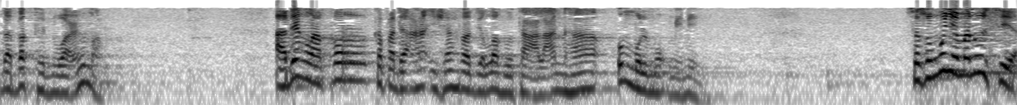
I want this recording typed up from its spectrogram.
Abu Bakr wa Umar." Ada yang lapor kepada Aisyah radhiyallahu taala anha, ummul mukminin. Sesungguhnya manusia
